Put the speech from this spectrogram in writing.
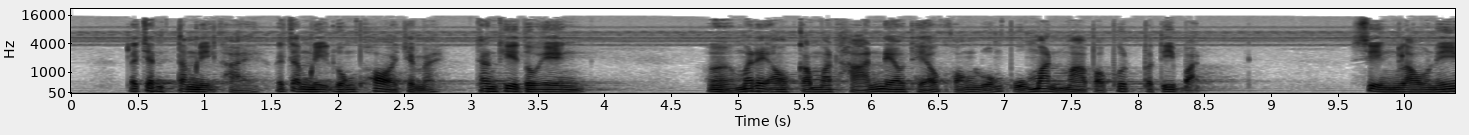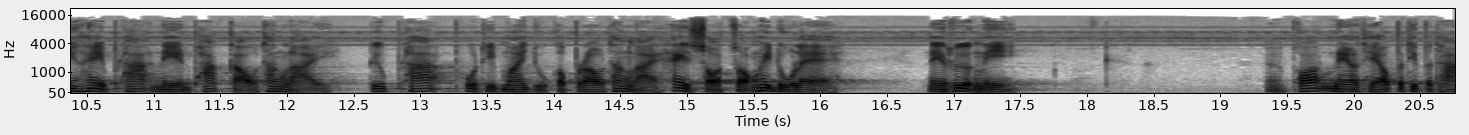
ๆแล้วจะตำหนิใครแล้วตำหนิหลวงพ่อใช่ไหมทั้งที่ตัวเองเออไม่ได้เอากรรมฐานแนวแถวของหลวงปู่มั่นมาประพฤติปฏิบัติ สิ่งเหล่านี้ให้พระเนนพระเก่าทั้งหลาย หรือพระผู้ที่มาอยู่กับเราทั้งหลาย ให้สอดส่องให้ดูแลในเรื่องนี้ เพราะแนวแถวปฏิปทา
